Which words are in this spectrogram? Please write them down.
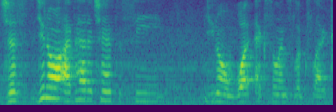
just you know, I've had a chance to see you know, what excellence looks like,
